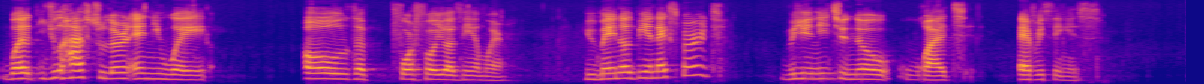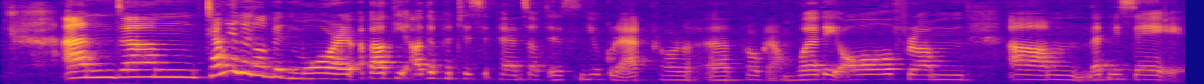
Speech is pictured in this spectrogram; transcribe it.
but you have to learn anyway all the portfolio of VMware. You may not be an expert, but you need to know what everything is. And um, tell me a little bit more about the other participants of this new grad pro, uh, program. Were they all from, um, let me say,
